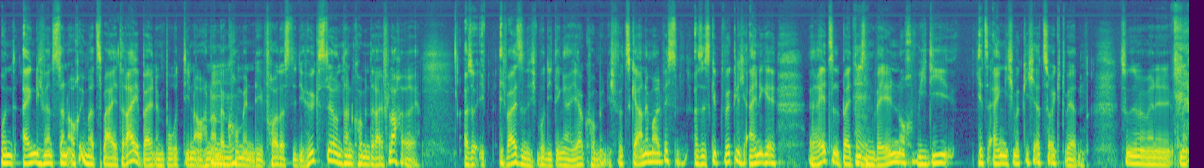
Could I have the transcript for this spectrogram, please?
Und eigentlich werden es dann auch immer zwei, drei bei einem Boot, die nacheinander Mhm. kommen. Die vorderste die höchste und dann kommen drei flachere. Also ich, ich weiß nicht, wo die Dinger herkommen. Ich würde es gerne mal wissen. Also es gibt wirklich einige Rätsel bei diesen Hm. Wellen noch, wie die jetzt eigentlich wirklich erzeugt werden. So meine, meine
